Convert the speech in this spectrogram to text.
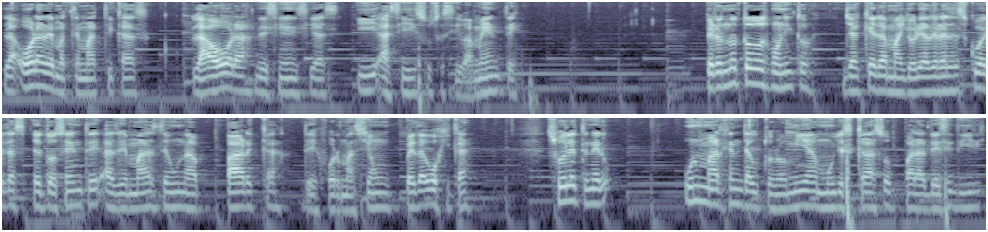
la hora de matemáticas, la hora de ciencias y así sucesivamente. Pero no todo es bonito, ya que la mayoría de las escuelas, el docente, además de una parca de formación pedagógica, suele tener un margen de autonomía muy escaso para decidir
